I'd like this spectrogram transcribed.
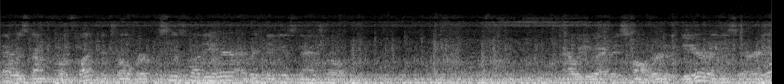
That was done for flood control purposes, but here everything is natural. Now we do have a small herd of deer in this area,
